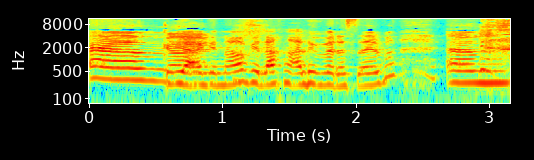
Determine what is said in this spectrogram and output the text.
ähm, ja, genau, wir lachen alle über dasselbe. Ähm,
